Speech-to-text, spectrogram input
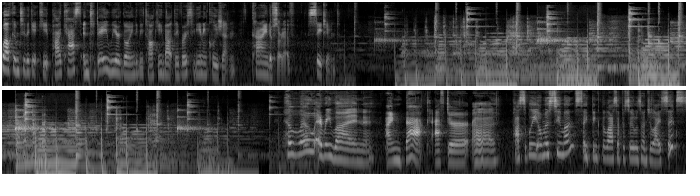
Welcome to the Get Cute podcast, and today we are going to be talking about diversity and inclusion. Kind of, sort of. Stay tuned. Hello, everyone. I'm back after uh, possibly almost two months. I think the last episode was on July 6th,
